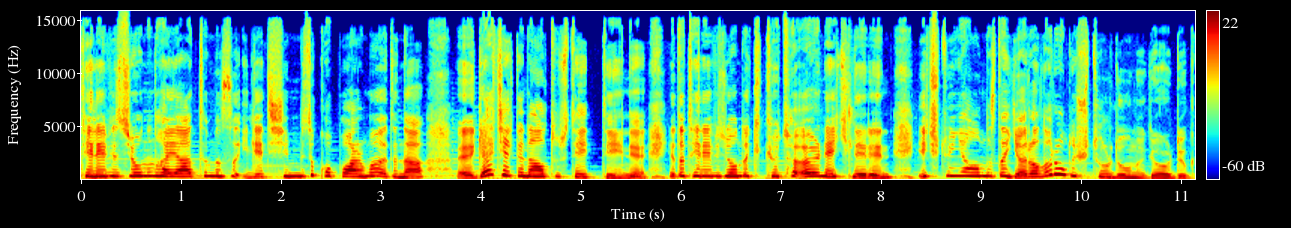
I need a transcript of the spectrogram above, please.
Televizyonun hayatımızı, iletişimimizi koparma adına e, gerçekten alt üst ettiğini ya da televizyondaki kötü örneklerin iç dünyamızda yaralar oluşturduğunu gördük.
